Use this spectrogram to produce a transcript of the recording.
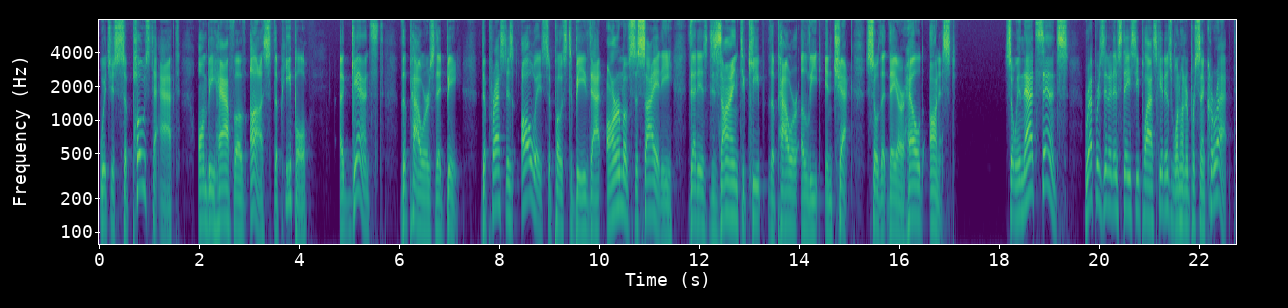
which is supposed to act on behalf of us, the people, against the powers that be. The press is always supposed to be that arm of society that is designed to keep the power elite in check so that they are held honest. So, in that sense, Representative Stacey Plaskett is 100% correct.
